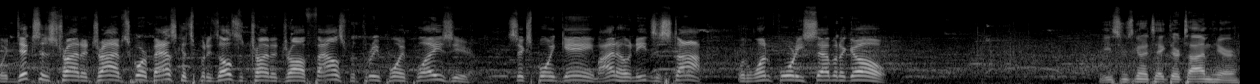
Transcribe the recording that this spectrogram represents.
Boy, Dixon's trying to drive, score baskets, but he's also trying to draw fouls for three-point plays here. Six-point game. Idaho needs a stop with 147 to go. Eastern's going to take their time here.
